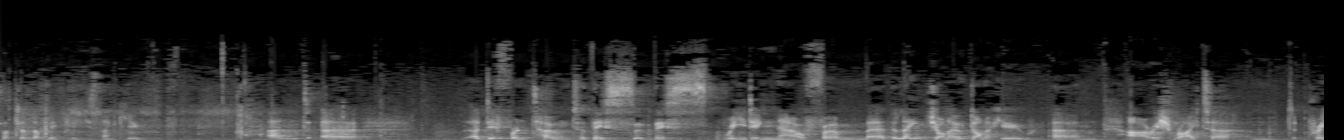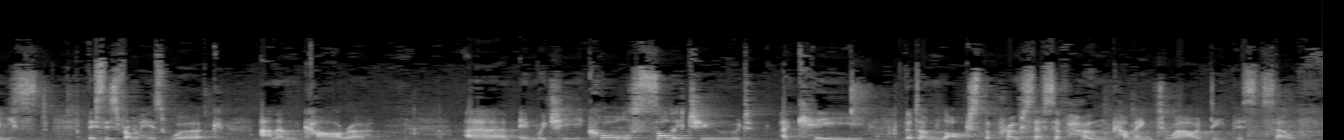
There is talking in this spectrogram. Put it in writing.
Such a lovely piece, thank you. And uh, a different tone to this, this reading now from uh, the late John O'Donoghue, um, Irish writer and priest. This is from his work, Anam Cara, uh, in which he calls solitude a key that unlocks the process of homecoming to our deepest self.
